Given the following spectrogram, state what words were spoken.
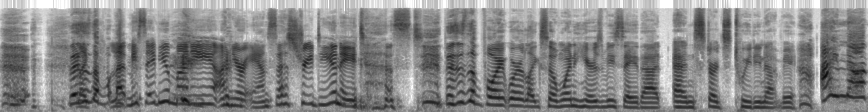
this Like, is the let me save you money on your ancestry DNA test. this is the point where like someone hears me say that and starts tweeting at me. I'm not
